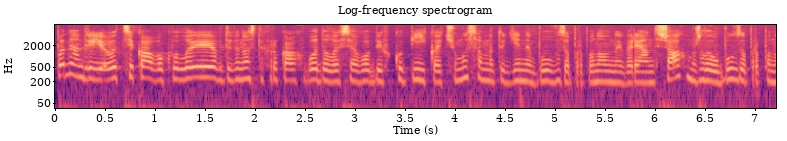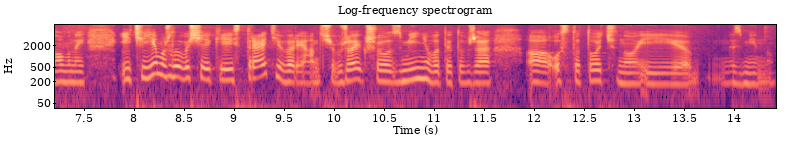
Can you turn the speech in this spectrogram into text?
Пане Андрію, от цікаво, коли в 90-х роках вводилася в обіг копійка, чому саме тоді не був запропонований варіант шах? Можливо, був запропонований. І чи є можливо ще якийсь третій варіант, що вже якщо змінювати, то вже е, остаточно і незмінно?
